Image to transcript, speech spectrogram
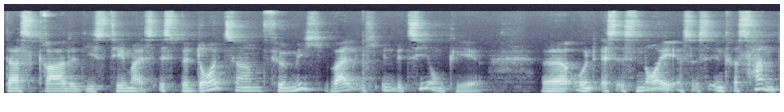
dass gerade dieses Thema, es ist bedeutsam für mich, weil ich in Beziehung gehe. Äh, und es ist neu, es ist interessant,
